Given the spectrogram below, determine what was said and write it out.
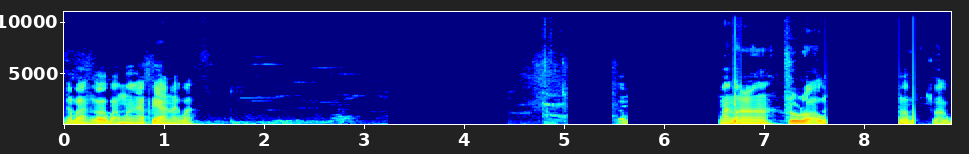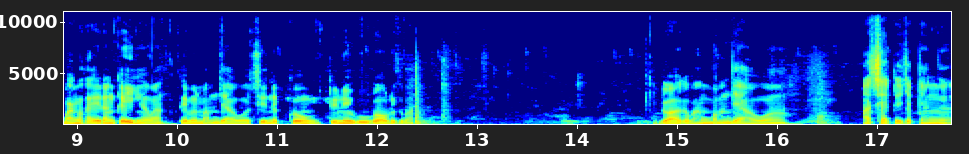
Các bạn rồi bạn mở app ra nè các bạn. Bạn à, uh, rồi và bạn có thể đăng ký nha các bạn. Thì mình bấm vào sign up to new Google đi các bạn rồi các bạn bấm vào ờ, accept để chấp nhận ờ,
